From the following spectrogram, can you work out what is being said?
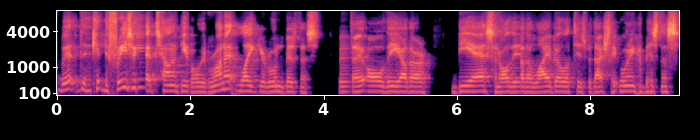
The, the phrase we kept telling people, run it like your own business without all the other BS and all the other liabilities with actually owning a business.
